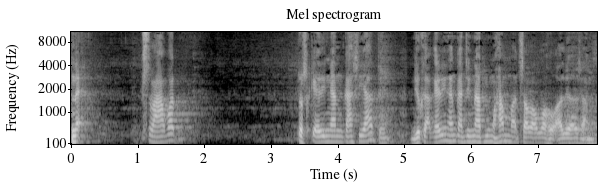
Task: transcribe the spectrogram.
nek selawat terus kelingan kasihate juga kelingan Kanjeng Nabi Muhammad sallallahu alaihi wasallam.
